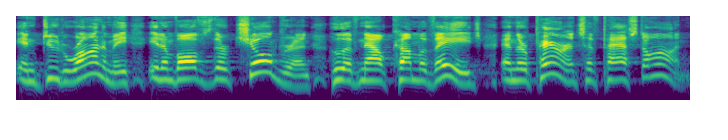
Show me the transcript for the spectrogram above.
In Deuteronomy, it involves their children who have now come of age and their parents have passed on.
